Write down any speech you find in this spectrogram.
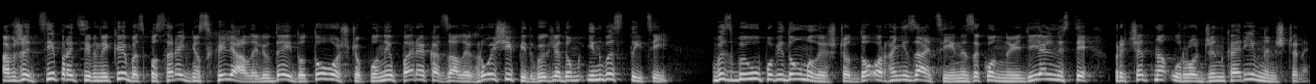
А вже ці працівники безпосередньо схиляли людей до того, щоб вони переказали гроші під виглядом інвестицій. В СБУ повідомили, що до організації незаконної діяльності причетна уродженка Рівненщини.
